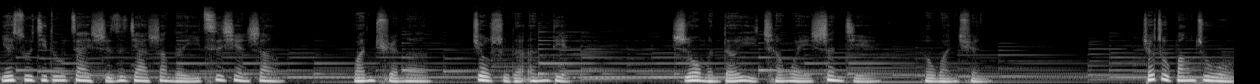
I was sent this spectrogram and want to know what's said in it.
耶稣基督在十字架上的一次献上。完全了救赎的恩典，使我们得以成为圣洁和完全。求主帮助我，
